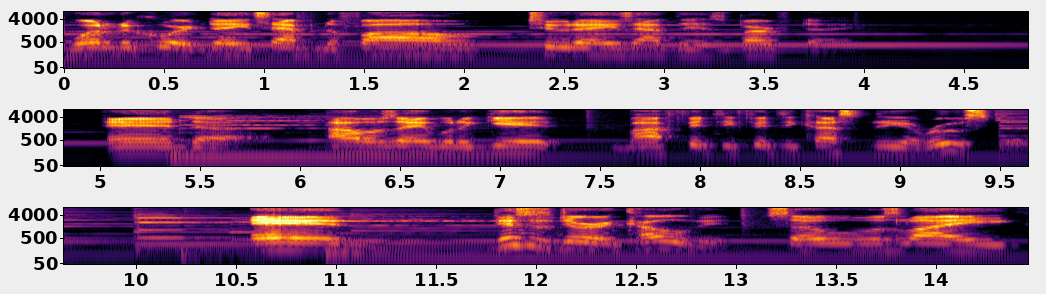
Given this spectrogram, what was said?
one of the court dates happened to fall two days after his birthday. And uh, I was able to get my 50 50 custody of Rooster. And this is during COVID. So it was like,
